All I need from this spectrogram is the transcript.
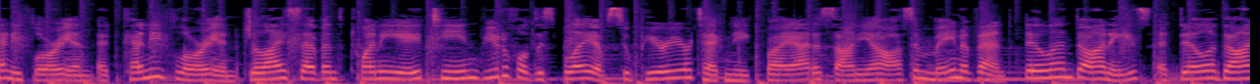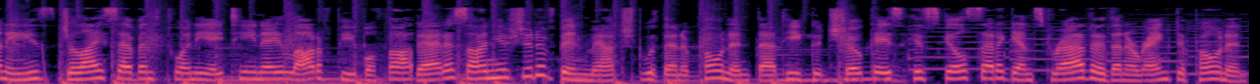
Kenny Florian, at Kenny Florian, July 7, 2018 Beautiful display of superior technique by Adesanya Awesome main event, Dylan Donnies, at Dylan Donnies, July 7, 2018 A lot of people thought Adesanya should have been matched with an opponent that he could showcase his skill set against rather than a ranked opponent.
